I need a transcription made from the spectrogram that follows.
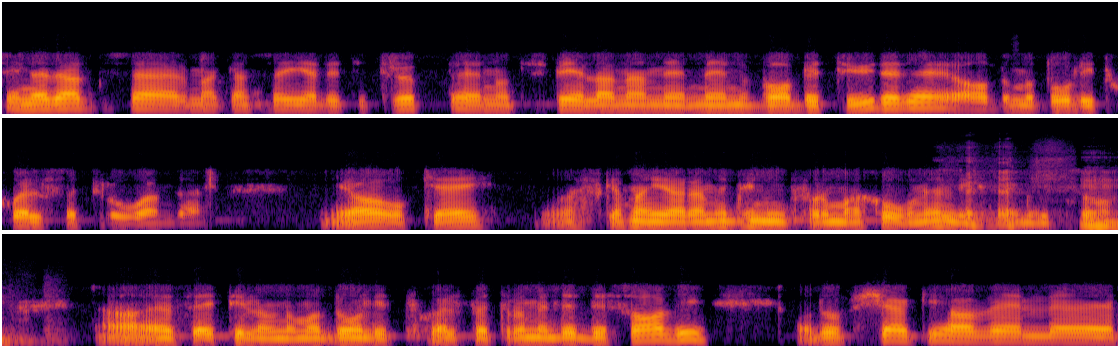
Sen är det alltid så här, man kan säga det till truppen och till spelarna, men, men vad betyder det? Ja, de har dåligt självförtroende. Ja, okej. Okay. Vad ska man göra med den informationen liksom? Så, ja, jag säger till dem, de har dåligt självförtroende. Men det, det sa vi. Och då försöker jag väl... Eh,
